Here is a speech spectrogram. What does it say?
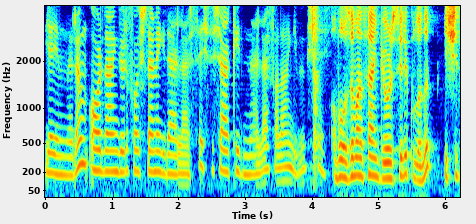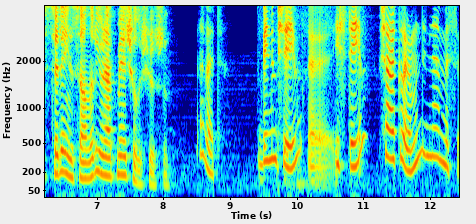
yayınlarım. Oradan görüp hoşlarına giderlerse işte şarkıyı dinlerler falan gibi bir şey. ama o zaman sen görseli kullanıp işitsele insanları yöneltmeye çalışıyorsun. Evet. Benim şeyim, e, isteğim şarkılarımın dinlenmesi.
